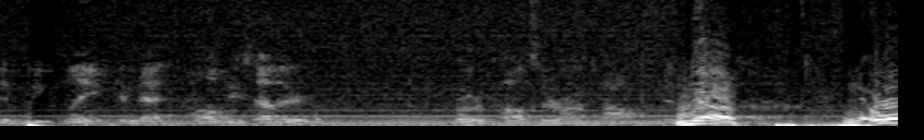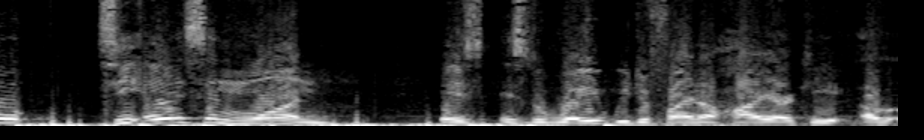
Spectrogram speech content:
the, the weak link, and that all these other protocols that are on top of it. No. N- Well, see, ASN one is is the way we define a hierarchy of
